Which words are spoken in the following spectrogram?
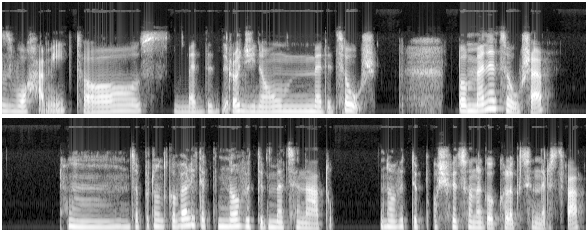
z Włochami, to z medy rodziną Medyceuszy. Bo Medyceusze hmm, zapoczątkowali taki nowy typ mecenatu, nowy typ oświeconego kolekcjonerstwa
